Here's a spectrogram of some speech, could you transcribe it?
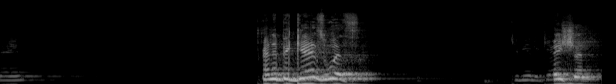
Okay? And it begins with communication,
